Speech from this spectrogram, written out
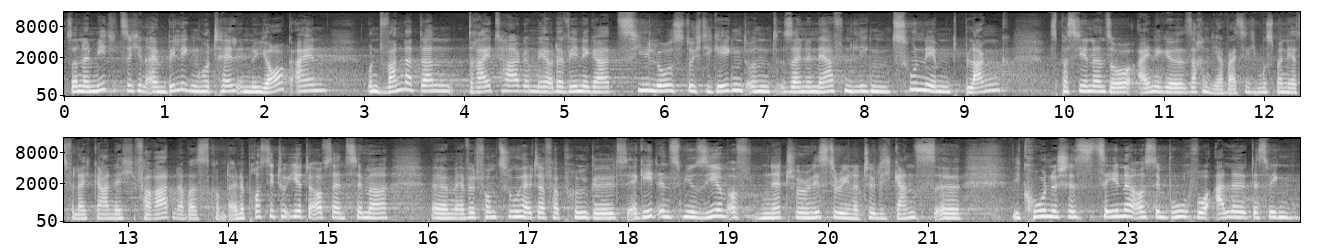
sondern mietet sich in einem billigen Hotel in New York ein und wandert dann drei Tage mehr oder weniger ziellos durch die Gegend und seine Nerven liegen zunehmend blank es passieren dann so einige Sachen, ja, weiß nicht, muss man jetzt vielleicht gar nicht verraten, aber es kommt eine Prostituierte auf sein Zimmer, ähm, er wird vom Zuhälter verprügelt, er geht ins Museum of Natural History, natürlich ganz äh, ikonische Szene aus dem Buch, wo alle, deswegen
